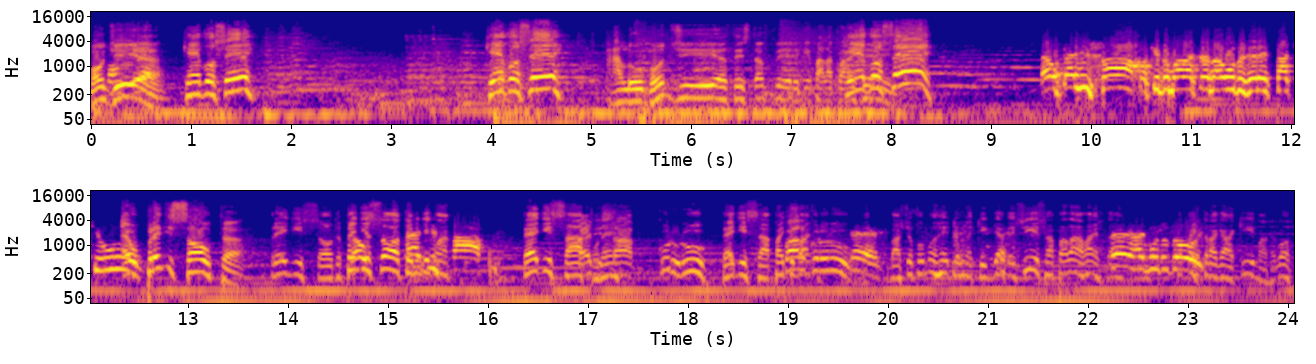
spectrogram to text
Bom dia. Quem é você? Quem é você? Alô, bom dia. Sexta-feira, quem fala com a Quem é gente? você? É o pé de sapo aqui do Maracanã, do Gereissati 1. É o Prende e Solta. Pé de solta. Pé de solta, me pé de uma. sapo. Pé de sapo, Pé de né? sapo. Cururu. Pé de sapo. Aí Fala, vai- Cururu. É. Baixou, foi meu retorno aqui. Que diabo é isso? Vai pra lá, vai. Ei, Raimundo Vai doido. estragar aqui, mano. Negócio.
